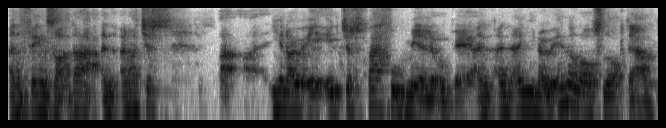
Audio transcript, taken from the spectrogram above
and things like that. And and I just, you know, it, it just baffled me a little bit. And and and you know, in the last lockdown,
